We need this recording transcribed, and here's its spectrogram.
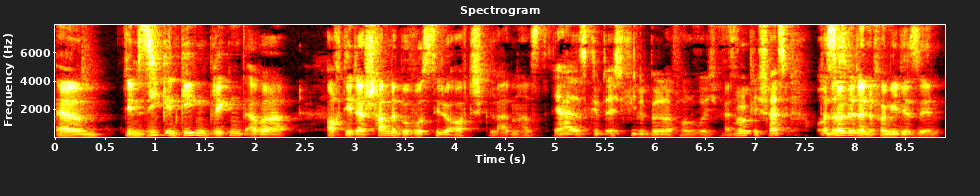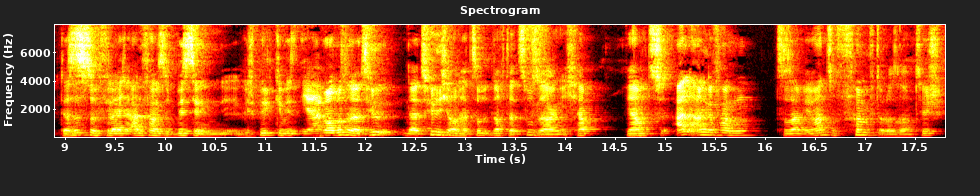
ähm, dem Sieg entgegenblickend, aber auch dir der Schande bewusst, die du auf dich geladen hast. Ja, es gibt echt viele Bilder davon, wo ich wirklich scheiße. Und Das das, sollte deine Familie sehen. das ist so vielleicht anfangs so ein bisschen gespielt gewesen. Ja, man muss natürlich, natürlich auch dazu, noch dazu sagen, ich habe, wir haben zu, alle angefangen zusammen, wir waren so fünft oder so am Tisch,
